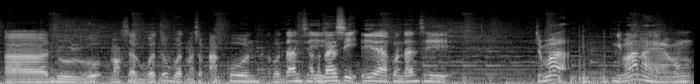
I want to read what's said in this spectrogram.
eh, dulu maksa gue tuh buat masuk akun akuntansi Akuntansi? iya akuntansi cuma gimana ya emang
